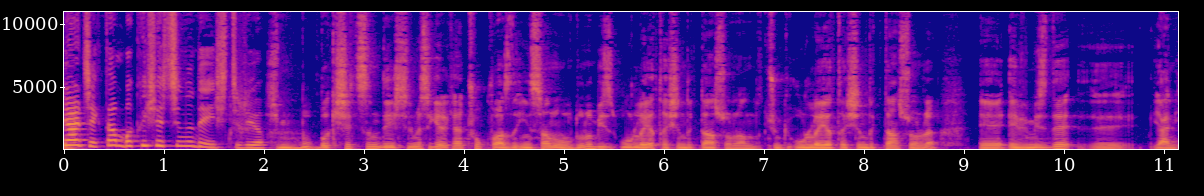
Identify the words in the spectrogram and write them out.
gerçekten bakış açını değiştiriyor. Şimdi bu bakış açısının değiştirilmesi gereken çok fazla insan olduğunu biz Urla'ya taşındıktan sonra anladık. Çünkü Urla'ya taşındıktan sonra e, evimizde e, yani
